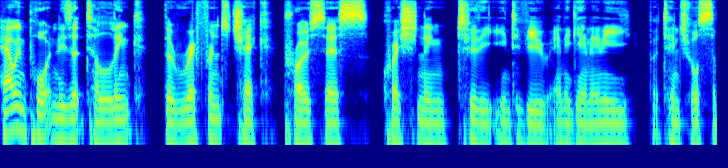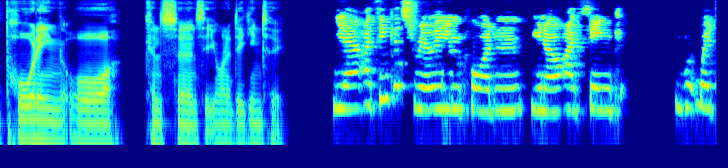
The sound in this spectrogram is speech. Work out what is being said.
How important is it to link the reference check process questioning to the interview? And again, any potential supporting or concerns that you want to dig into? Yeah, I think it's really important. You know, I think we,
